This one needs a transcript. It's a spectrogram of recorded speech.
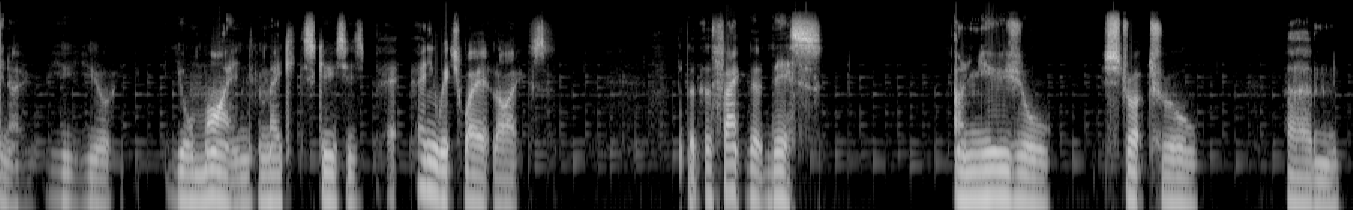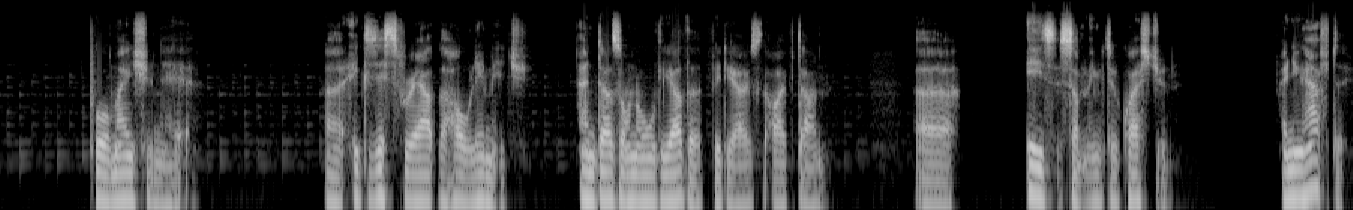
you know, you, you, your mind can make excuses any which way it likes. But the fact that this unusual structural um, formation here uh, exists throughout the whole image and does on all the other videos that I've done uh, is something to question. And you have to.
